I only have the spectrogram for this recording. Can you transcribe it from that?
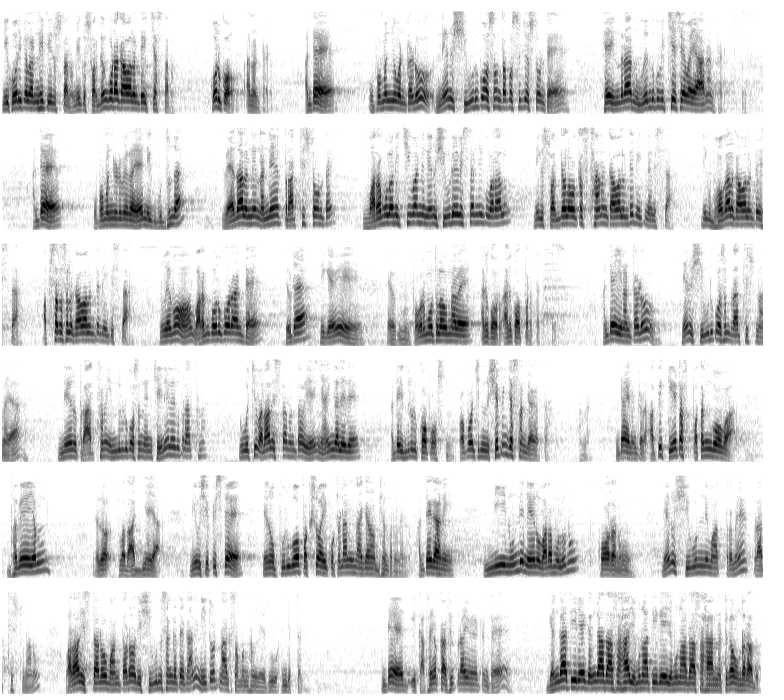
నీ కోరికలన్నీ తీరుస్తాను. నీకు స్వర్గం కూడా కావాలంటే ఇచ్చేస్తాను. కోరుకో అని అంటాడు. అంటే ఉపమన్యు అంటాడు నేను శివుడి కోసం తపస్సు చేస్తుంటే హే ఇంద్ర నువ్వెందుకు విచ్చేసేవయ్యా అని అంటాడు. అంటే ఉపమన్యుడి మీద నీకు బుద్ధుందా? వేదాలన్నీ నన్నే ప్రార్థిస్తూ ఉంటాయి. వరములను ఇచ్చేవాడిని నేను శివుడేమిస్తాను నీకు వరాలు? నీకు స్వర్గలోక స్థానం కావాలంటే నీకు నేను ఇస్తా. నీకు భోగాలు కావాలంటే ఇస్తా. అప్సరసలు కావాలంటే నీకు ఇస్తా. నువ్వేమో వరం కోరుకోరా అంటే ఏమిటా? నీకేమి పొగరమూతలో ఉన్నావే అని కోరు అని కోప్పడతాడు. అంటే ఈయన అంటాడు నేను శివుడి కోసం ప్రార్థిస్తున్నానయా నేను ప్రార్థన ఇంద్రుడి కోసం నేను చేయనేలేదు ప్రార్థన. నువ్వు వచ్చి వరాలు ఇస్తానంటావు ఏ న్యాయంగా లేదే? అంటే ఇంద్రుడు కోపం వస్తుంది. కోపం వచ్చి నిన్ను శపించేస్తాను జాగ్రత్త అన్నాడు. అంటే ఆయన అంటాడు అపి కీట పతంగోవా? భవేయం ఏదో త్వదాజ్ఞయ. నీవు శపిస్తే నేను పురుగో పక్షో అయి పుట్టడానికి నాకేం అభ్యంతరం లేదు. అంతేగాని నీ నుండి నేను వరములను కోరను. నేను శివుణ్ణి మాత్రమే ప్రార్థిస్తున్నాను. వరాలు ఇస్తాడో మాంతాడో అది శివుని సంగతే కానీ నీతోటి నాకు సంబంధం లేదు అని చెప్తాడు. అంటే ఈ కథ యొక్క అభిప్రాయం ఏంటంటే గంగా తీరే గంగాదాస యమునా తీరే యమునాదాస అన్నట్టుగా ఉండరాదు.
